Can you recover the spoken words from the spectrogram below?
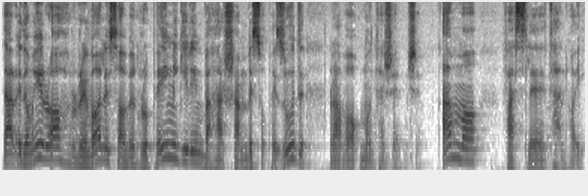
در ادامه راه روال سابق رو پی می‌گیریم و هر شنبه صبح زود رواق منتشر میشه. اما فصل تنهایی.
